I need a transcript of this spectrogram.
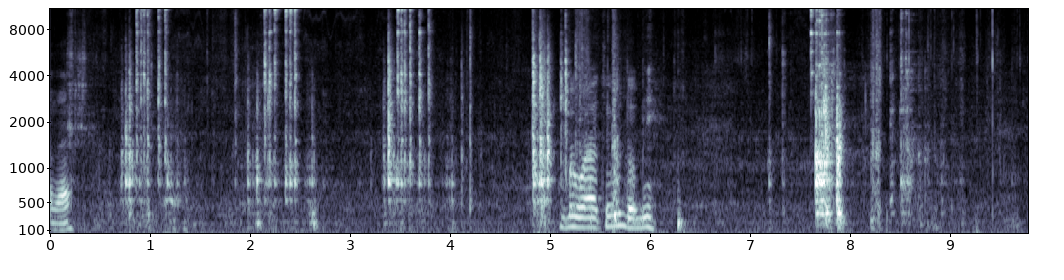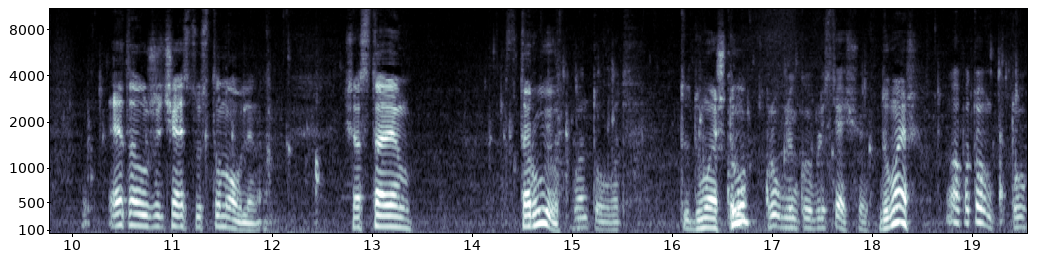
Ну да. Бывает и удобнее. Это уже часть установлена. Сейчас ставим вторую. Вон ту вот. Ты думаешь ту? Кру- Кругленькую, блестящую. Думаешь? Ну, а потом ту.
